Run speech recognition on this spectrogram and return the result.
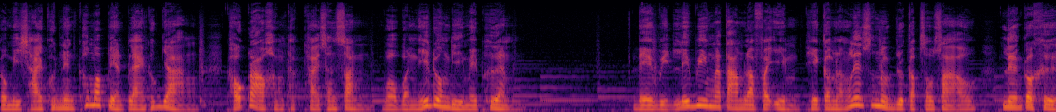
ก็มีชายคนหนึ่งเข้ามาเปลี่ยนแปลงทุกอย่าง เขากล่าวคำทักทายสั้นๆ ว่าวันนี้ดวงดีไหมเพื่อนเดวิดรีบวิ่งมาตามลาฟาอิมที่กำลังเล่นสนุกอยู่กับสาวๆ เรื่องก็คือ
